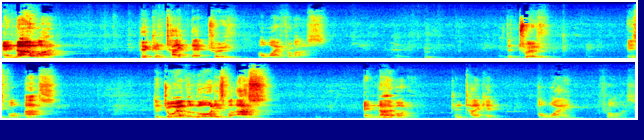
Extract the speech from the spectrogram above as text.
and no one who can take that truth away from us. The truth is for us. The joy of the Lord is for us, and nobody can take it away from us.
